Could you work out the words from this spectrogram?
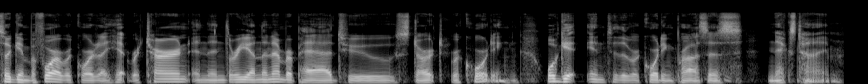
So again, before I recorded, I hit return and then three on the number pad to start recording. We'll get into the recording process next time.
